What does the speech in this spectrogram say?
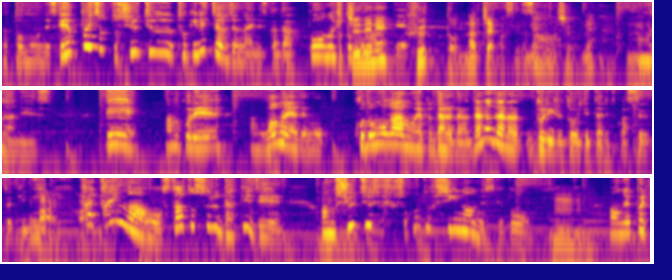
だと思うんですけど、やっぱりちょっと集中途切れちゃうじゃないですか、学校の途人中でね、とかって。ふっとなっちゃいますよね、どうしてもね。うそうなんです。で、あの、これ、あの、我が家でも子供がもうやっぱダラダラダラダラドリル解いてたりとかするときに、はいはいタタイマーをスタートするだけで、あの、うん集中、本当不思議なんですけど、うん。あの、やっぱり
